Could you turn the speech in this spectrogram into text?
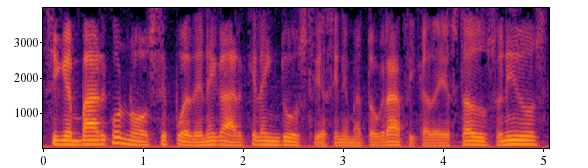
Sin embargo, no se puede negar que la industria cinematográfica de Estados Unidos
